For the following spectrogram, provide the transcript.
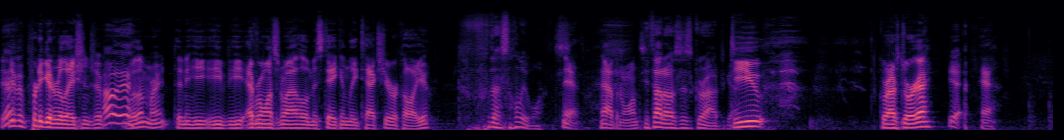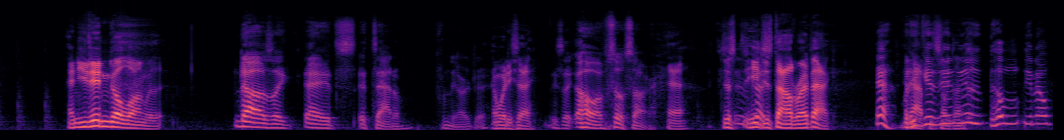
Yeah. You have a pretty good relationship Oh, yeah. with him, right? Then he, he, he, every once in a while, he'll mistakenly text you or call you. That's only once. Yeah, happened once. He thought I was his garage guy. Do you, garage door guy? yeah. Yeah. And you didn't go along with it. No, I was like, hey, it's it's Adam from the RJ. And what would he say? He's like, oh, I'm so sorry. Yeah. Just It's he good. just dialed right back. Yeah, but he gives you, he'll, he'll, you know,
